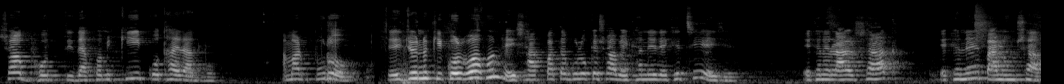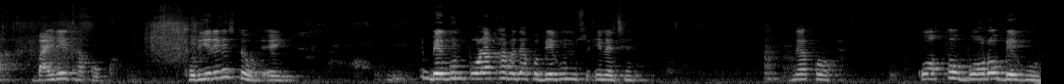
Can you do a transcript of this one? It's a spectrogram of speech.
সব ভর্তি। দেখো, আমি কি কোথায় রাখব? আমার পুরো, এই জন্য কি করব এখন? এই শাক পাতাগুলোকে সব এখানে রেখেছি, এই যে। এখানে লাল শাক এখানে পালং শাক বাইরেই থাকুক। ছড়িয়ে রেখেছি তো, এই, বেগুন পোড়া খাবে, দেখো বেগুন এনেছে। দেখো, কত বড় বেগুন।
